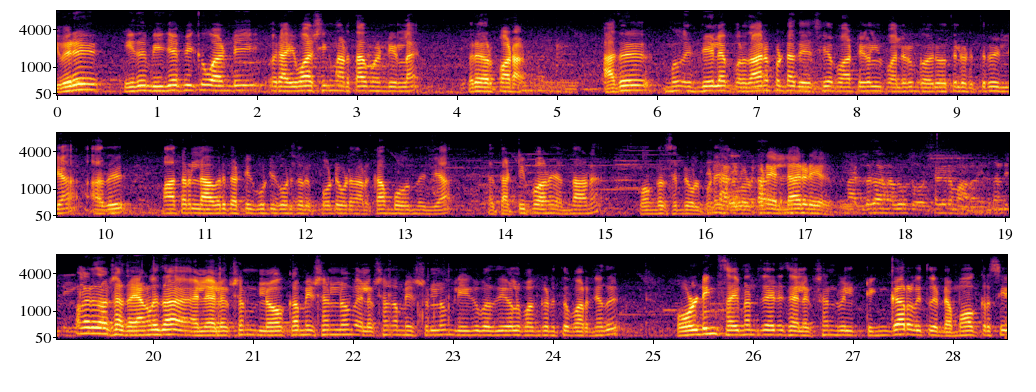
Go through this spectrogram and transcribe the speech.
ഇവർ ഇത് ബി ജെ പിക്ക് വേണ്ടി ഒരു ഐവാഷിംഗ് നടത്താൻ വേണ്ടിയുള്ള ഒരു ഏർപ്പാടാണ്. അത് ഇന്ത്യയിലെ പ്രധാനപ്പെട്ട ദേശീയ പാർട്ടികളിൽ പലരും ഗൗരവത്തിലെടുത്തിട്ടില്ല. അത് മാത്രമല്ല അവർ തട്ടിക്കൂട്ടി കൊടുത്ത റിപ്പോർട്ട് ഇവിടെ നടക്കാൻ പോകുന്നില്ല. തട്ടിപ്പാണ് എന്നാണ് കോൺഗ്രസിന്റെ ഉൾപ്പെടെ ഞങ്ങൾ ഉൾപ്പെടെ എല്ലാവരുടെയും വളരെ ദോഷമാണ് ഞങ്ങളിത് ഇലക്ഷൻ ലോ കമ്മീഷനിലും ഇലക്ഷൻ കമ്മീഷനിലും ലീഗ് പ്രതികൾ പങ്കെടുത്ത് പറഞ്ഞത് holding simultaneous election will tinker with democracy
